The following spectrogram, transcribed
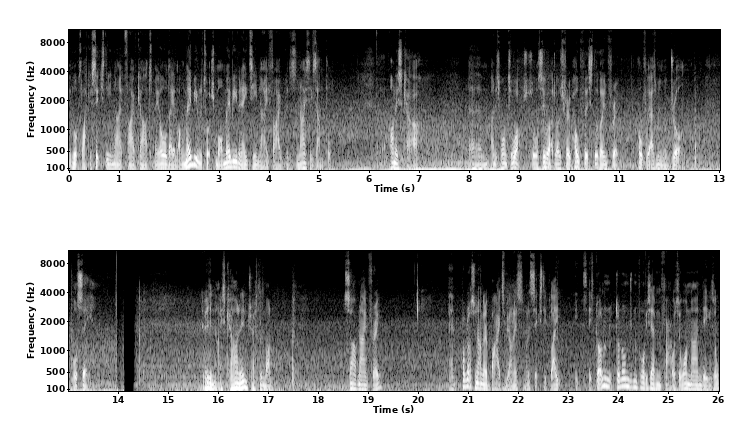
It looks like a 1695 car to me all day long, maybe even a touch more, maybe even 1895 because it's a nice example. Uh, honest car, um, and it's one to watch. So we'll see what that goes through. Hopefully, it's still going through. Hopefully, it hasn't been withdrawn. We'll see. It is a nice car, an interesting one. Saab 93. Um, probably not something I'm going to buy, to be honest, on a 60 plate. It's, it's got done 147,000, 1.9 diesel.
